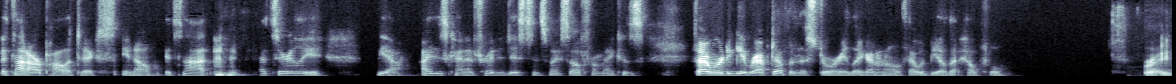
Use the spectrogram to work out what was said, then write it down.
It's not our politics, you know. It's not mm-hmm. necessarily. Yeah, I just kind of try to distance myself from it because if I were to get wrapped up in the story, like I don't know if that would be all that helpful. Right,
